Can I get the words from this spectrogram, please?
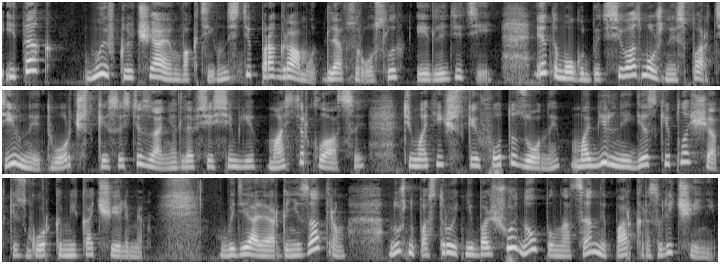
Итак, мы включаем в активности программу для взрослых и для детей. Это могут быть всевозможные спортивные, творческие состязания для всей семьи, мастер-классы, тематические фотозоны, мобильные детские площадки с горками и качелями. В идеале организаторам нужно построить небольшой, но полноценный парк развлечений.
